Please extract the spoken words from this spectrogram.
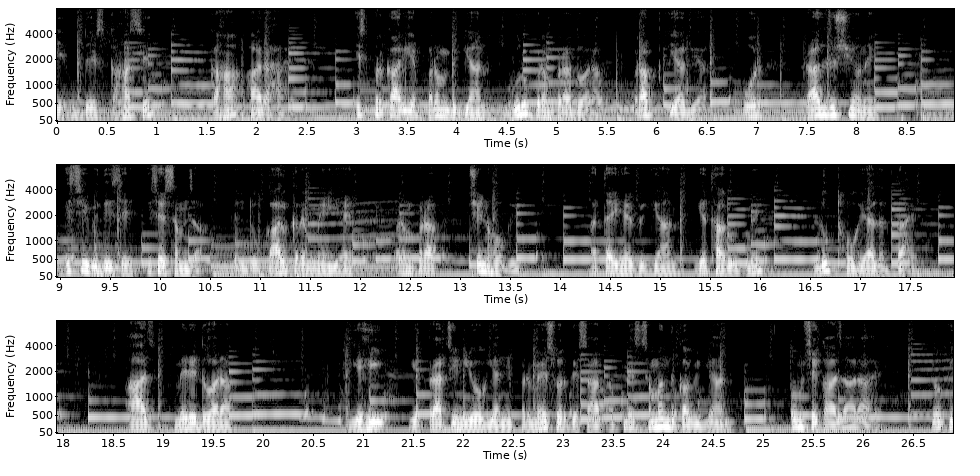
ये उपदेश कहाँ से, कहाँ आ रहा है। इस प्रकार यह परम विज्ञान गुरु परंपरा द्वारा प्राप्त किया गया और राजऋषियों ने इसी विधि से इसे समझा, किंतु कालक्रम में यह परंपरा छिन्न हो गई। अतः यह विज्ञान यथा रूप में लुप्त हो गया लगता है। आज मेरे द्वारा यही ये प्राचीन योग यानी परमेश्वर के साथ अपने संबंध का विज्ञान तुमसे कहा जा रहा है, क्योंकि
